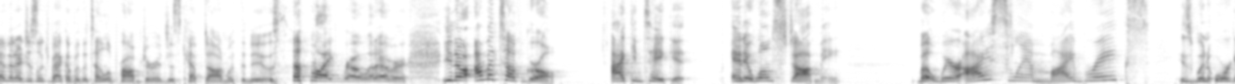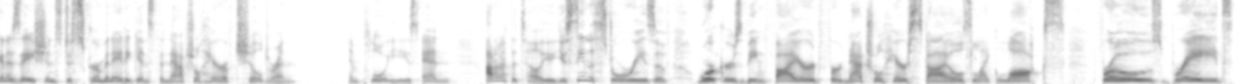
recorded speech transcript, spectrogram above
And then I just looked back up at the teleprompter and just kept on with the news. I'm like, bro, whatever. You know, I'm a tough girl. I can take it, and it won't stop me. But where I slam my brakes is when organizations discriminate against the natural hair of children. employees. And I don't have to tell you, you've seen the stories of workers being fired for natural hairstyles like locks, fros, braids.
